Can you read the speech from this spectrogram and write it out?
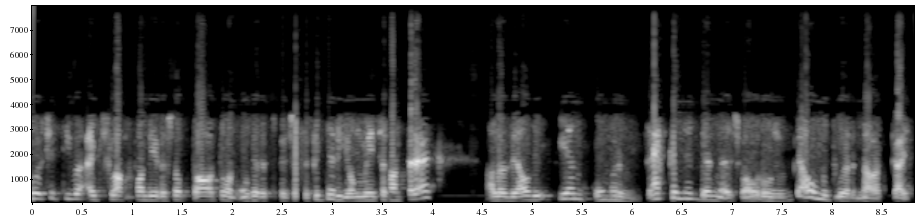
positiewe uitslag van die resultate want ons het dit spesifiek na die jong mense gaan trek alhoewel die een kommerwekkende ding is waaroor ons wel moet oor na kyk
